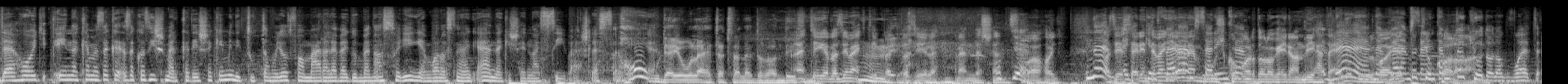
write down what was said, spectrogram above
De hogy én nekem ezek, ezek az ismerkedések, én mindig tudtam, hogy ott van már a levegőben az, hogy igen, valószínűleg ennek is egy nagy szívás lesz. Hú, de jó lehetett veled randizni. Hát téged azért megtépett az élet rendesen. Szóval, hogy Nem, azért szerintem ennyire nem búskomor dolog egy randi, hát nem, egyedül nem, vagy. velem tök szerintem tök kaland. jó dolog volt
